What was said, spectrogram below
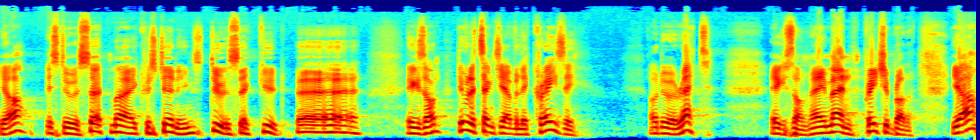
Ja, hvis du har sett meg, Chris Jennings, du har sett Gud. Ikke sant? Du ville tenkt jeg var litt crazy. Og du har rett. Ikke sant? Amen. Preach it, brother. Ja,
